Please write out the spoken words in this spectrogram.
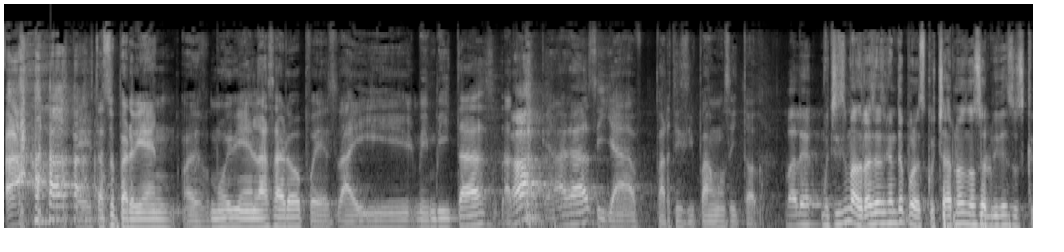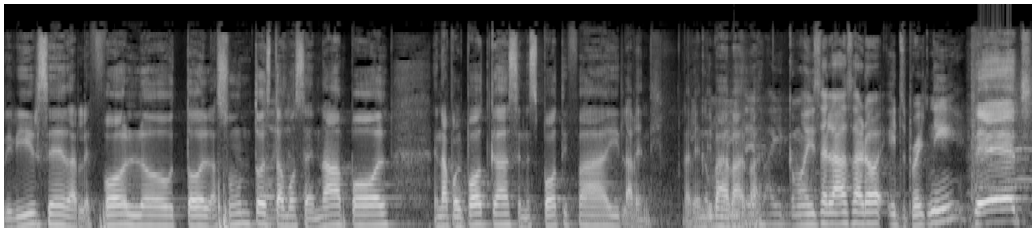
está súper bien, muy bien Lázaro, pues ahí me invitas a ah. que hagas y ya participamos y todo. Vale, muchísimas gracias gente por escucharnos, no se olvide suscribirse, darle follow, todo el asunto, estamos en Apple, en Apple Podcast, en Spotify, la vendí. La vendí, bye, bye, bye. Y como dice Lázaro, it's Britney. Bitch.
